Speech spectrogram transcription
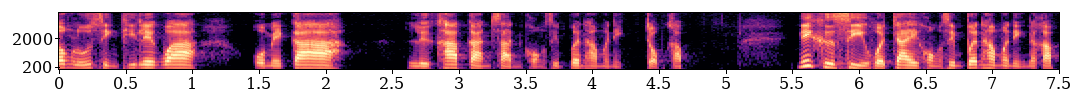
ต้องรู้สิ่งที่เรียกว่าโอเมก้าหรือค่าการสั่นของ Simple Harmonic จบครับ นี่คือ 4 หัวใจของ Simple Harmonic นะครับ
